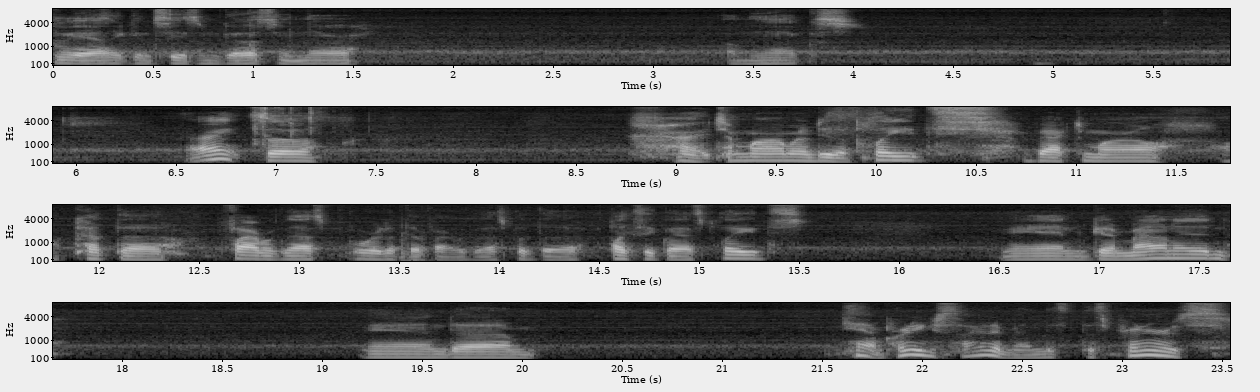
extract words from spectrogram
yeah, you can see some ghosting there on the X. Alright, so alright, tomorrow I'm going to do the plates. Back tomorrow, I'll cut the fiberglass, or not the fiberglass, but the plexiglass plates and get them mounted. And, um, yeah, I'm pretty excited, man. This, this printer's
